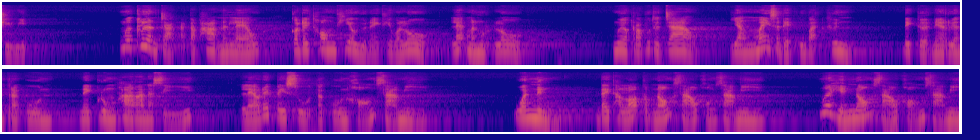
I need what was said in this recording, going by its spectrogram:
ชีวิต เมื่อเคลื่อนจากอัตภาพนั้นแล้ว ก็ได้ท่องเที่ยวอยู่ในเทวโลกและมนุษย์โลก เมื่อพระพุทธเจ้ายังไม่เสด็จอุบัติขึ้น ได้เกิดในเรือนตระกูลในกรุงพาราณสี แล้วได้ไปสู่ตระกูลของสามี วันหนึ่ง ได้ทะเลาะกับน้องสาวของสามี เมื่อเห็นน้องสาวของสามี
